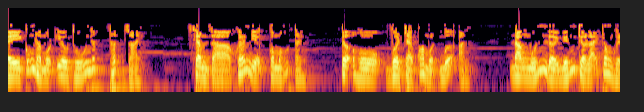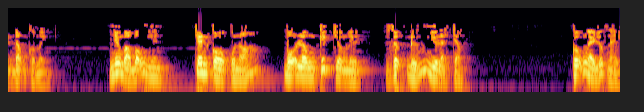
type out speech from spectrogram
Đây cũng là một yêu thú nhất thất dài Xem ra khóe miệng có máu tanh, Tựa hồ vừa trải qua một bữa ăn, Đang muốn lười biếng trở lại trong huyệt động của mình. Nhưng mà bỗng nhiên, Trên cổ của nó, Bộ lông kích trường lên, Dựng đứng như là chồng cũng ngay lúc này,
